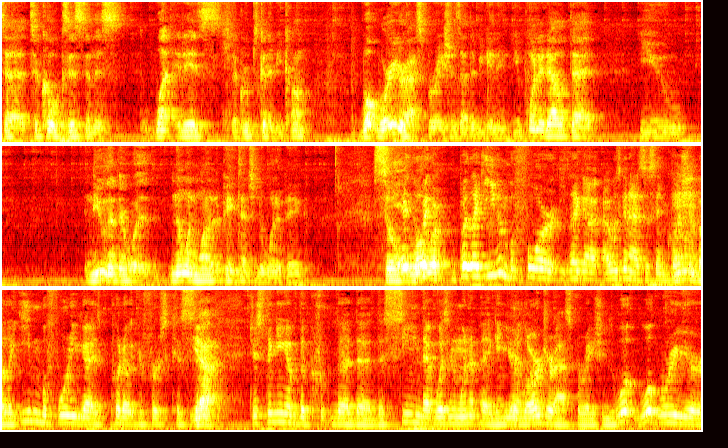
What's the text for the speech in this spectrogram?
to to coexist in this what it is the group's going to become. What were your aspirations at the beginning? You pointed out that you knew that there was no one wanted to pay attention to Winnipeg. So It- what but, were but like even before, like I, I was gonna ask the same question, Mhm. but like even before you guys put out your first cassette, Yeah. Just thinking of the the, the the scene that was in Winnipeg and your Yeah. larger aspirations. What what were your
